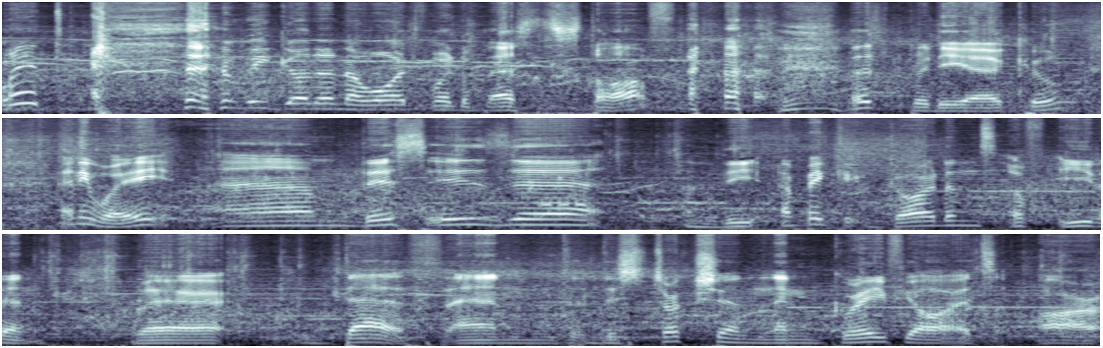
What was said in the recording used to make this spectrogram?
What? we got an award for the best staff. That's pretty uh, cool. Anyway, um, this is uh, the epic Gardens of Eden, where death and destruction and graveyards are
